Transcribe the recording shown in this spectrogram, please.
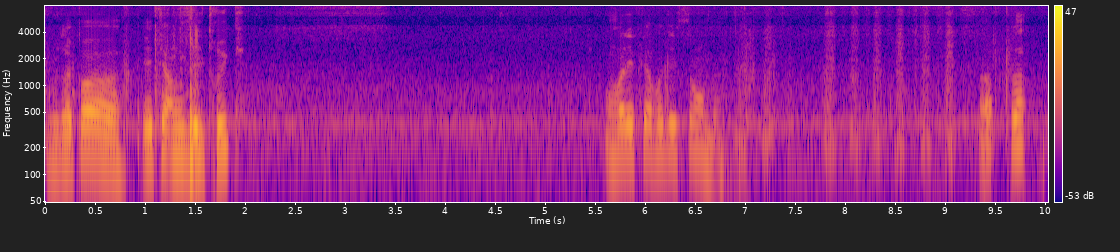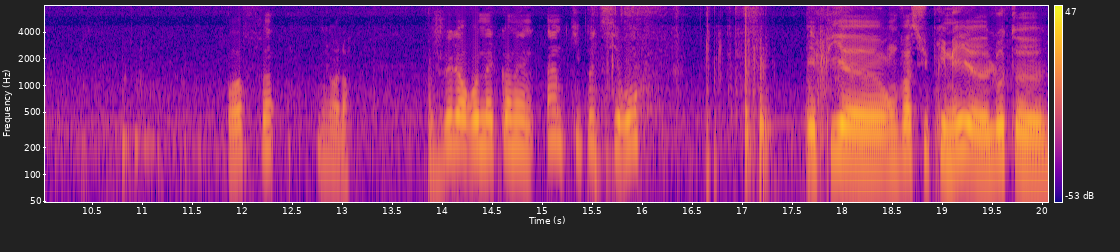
Je voudrais pas euh, éterniser le truc. On va les faire redescendre. Hop. Pof. Voilà. Je vais leur remettre quand même un petit peu de sirop. Et puis euh, on va supprimer euh, l'autre, euh,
